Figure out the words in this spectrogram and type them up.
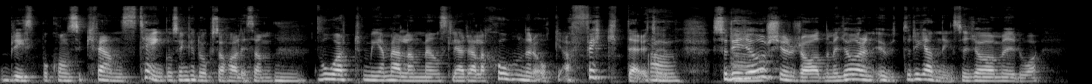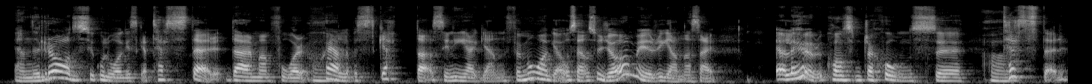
brist på konsekvenstänk. Och sen kan du också ha liksom, mm. svårt med mellanmänskliga relationer och affekter. Typ. Ja. Så det ja. görs ju en rad, när man gör en utredning så gör man ju då en rad psykologiska tester där man får mm. självskatta sin egen förmåga och sen så gör man ju rena så här, eller hur, koncentrationstester. Mm.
